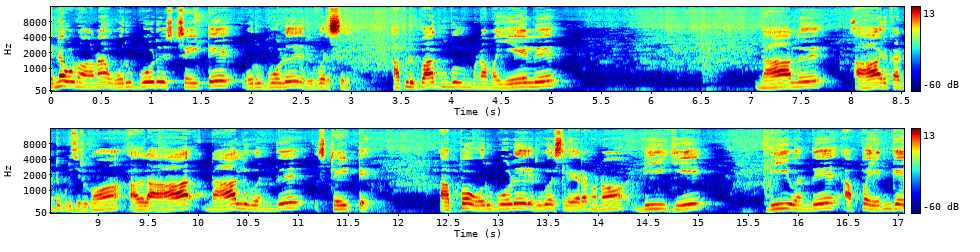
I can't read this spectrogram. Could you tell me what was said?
என்ன பண்ணுவாங்கன்னா ஒரு போர்டு ஸ்ட்ரைட்டு ஒரு போர்டு ரிவர்ஸு அப்படி பார்க்கும்போது நம்ம ஏழு நாலு ஆறு கண்டுபிடிச்சிருக்கோம். அதில் ஆ நாலு வந்து ஸ்ட்ரைட்டு அப்போ ஒரு போர்டு ரிவர்ஸில் இறங்கணும். டிக்கு டி வந்து அப்போ எங்கே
